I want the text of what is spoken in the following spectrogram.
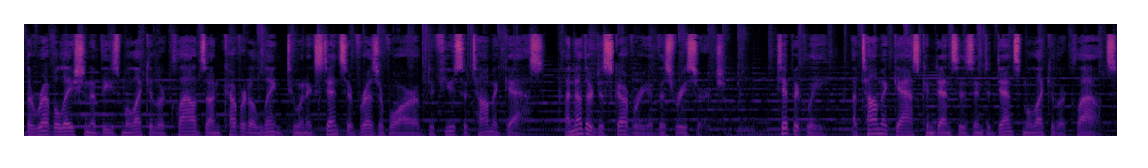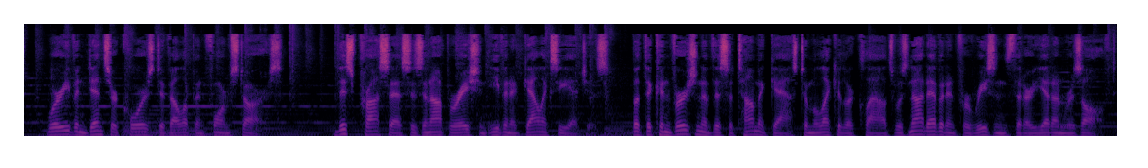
the revelation of these molecular clouds uncovered a link to an extensive reservoir of diffuse atomic gas, another discovery of this research. Typically, atomic gas condenses into dense molecular clouds, where even denser cores develop and form stars. This process is in operation even at galaxy edges, but the conversion of this atomic gas to molecular clouds was not evident for reasons that are yet unresolved.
